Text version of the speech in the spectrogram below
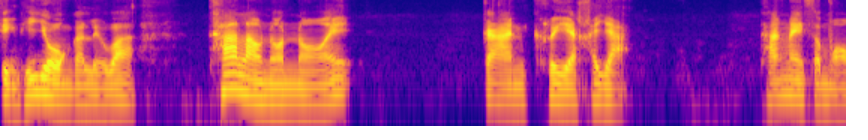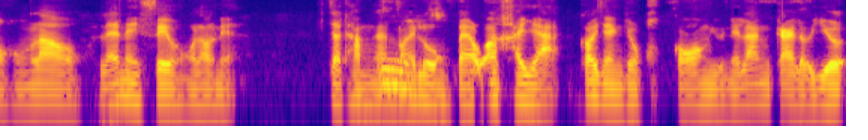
สิ่งที่โยงกันเลยว่า ถ้าเรานอนน้อย การเคลียร์ขยะ ทั้งในสมองของเรา และในเซลล์ของเราเนี่ย จะทำงานน้อยลง แปลว่าขยะก็ยังจะกองอยู่ในร่างกายเราเยอะ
